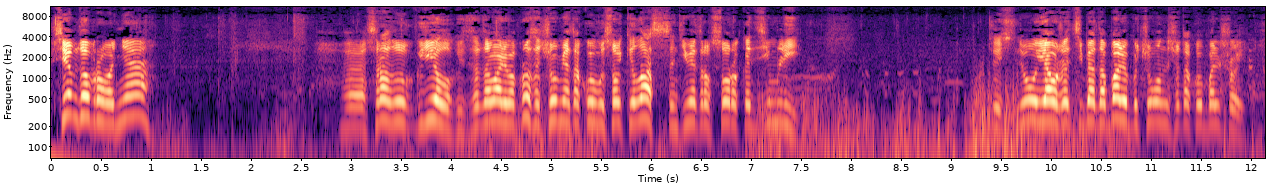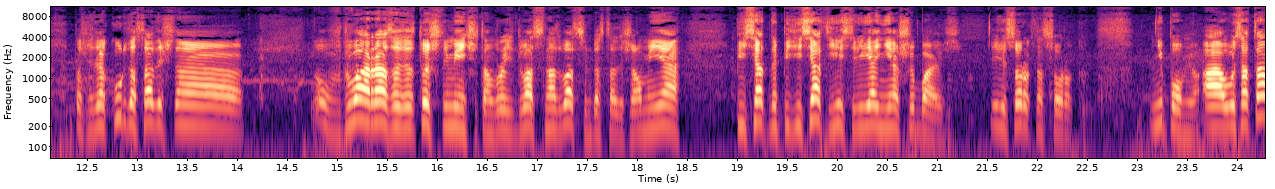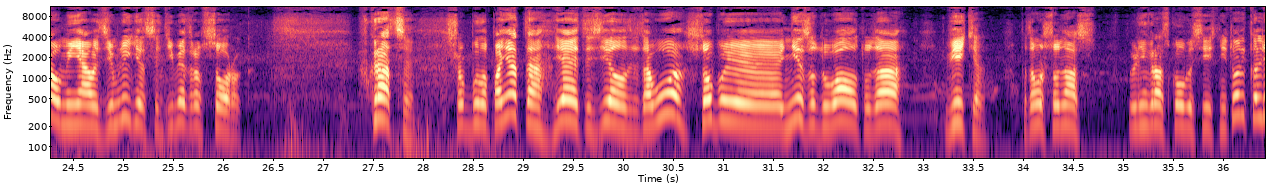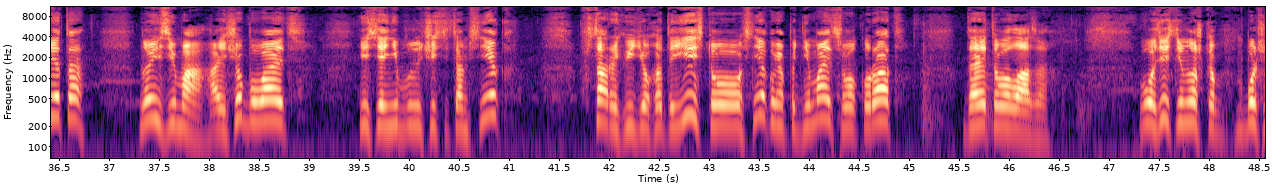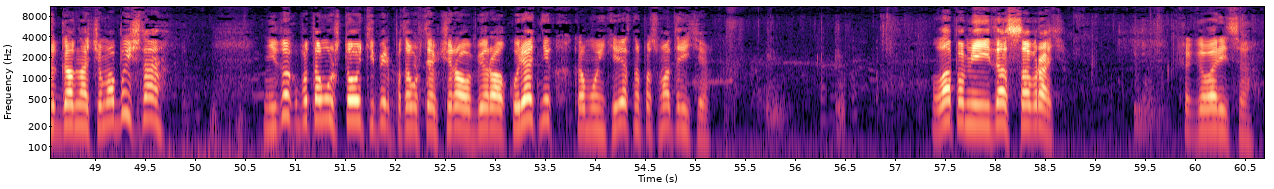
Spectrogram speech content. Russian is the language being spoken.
Всем доброго дня. Э, Сразу к делу. Задавали вопрос, а что у меня такой высокий лаз, сантиметров 40 от земли. То есть, ну, я уже от себя добавлю, почему он еще такой большой. Потому что для кур достаточно, ну, в два раза это точно меньше. Там вроде 20 на 20 им достаточно. А у меня 50 на 50, если я не ошибаюсь. Или 40 на 40. Не помню. А высота у меня от земли где-то сантиметров 40. Вкратце, чтобы было понятно, я это сделал для того, чтобы не задувало туда ветер. Потому что у нас в Ленинградской области есть не только лето, но и зима. А еще бывает, если я не буду чистить там снег, в старых видео это есть, то снег у меня поднимается в аккурат до этого лаза. Вот здесь немножко больше говна, чем обычно. Не только потому, что теперь, потому что я вчера убирал курятник. Кому интересно, посмотрите. Лапа мне не даст соврать, как говорится.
